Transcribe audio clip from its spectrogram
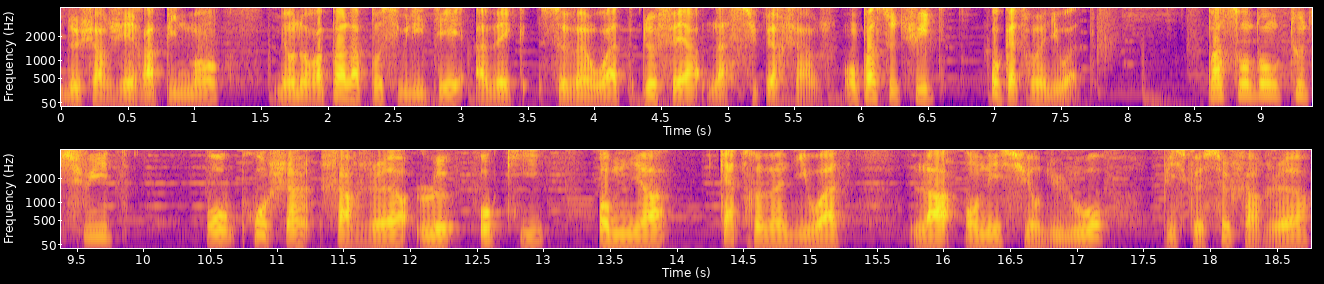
de charger rapidement mais on n'aura pas la possibilité avec ce 20 watts de faire la supercharge. On passe tout de suite au 90 watts. Passons donc tout de suite au prochain chargeur, le Oki Omnia 90 watts. Là, on est sur du lourd puisque ce chargeur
